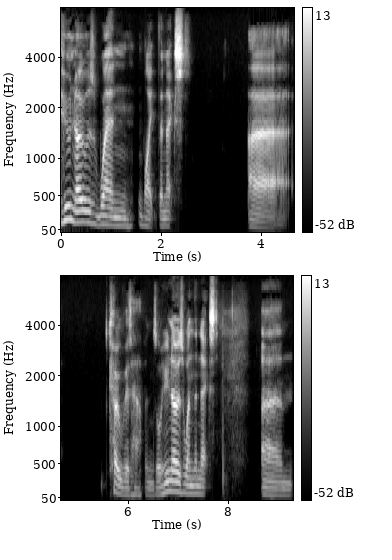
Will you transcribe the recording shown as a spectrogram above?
who knows when like the next uh COVID happens, or who knows when the next um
